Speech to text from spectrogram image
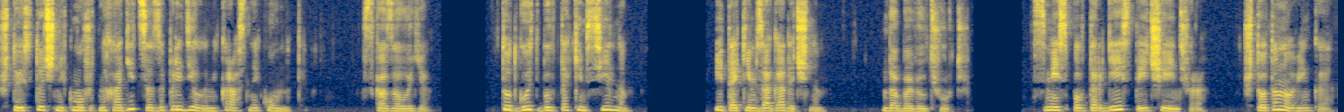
что источник может находиться за пределами красной комнаты, сказала я. Тот гость был таким сильным и таким загадочным, добавил Чурч. Смесь полтергейста и чейнджера. Что-то новенькое.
